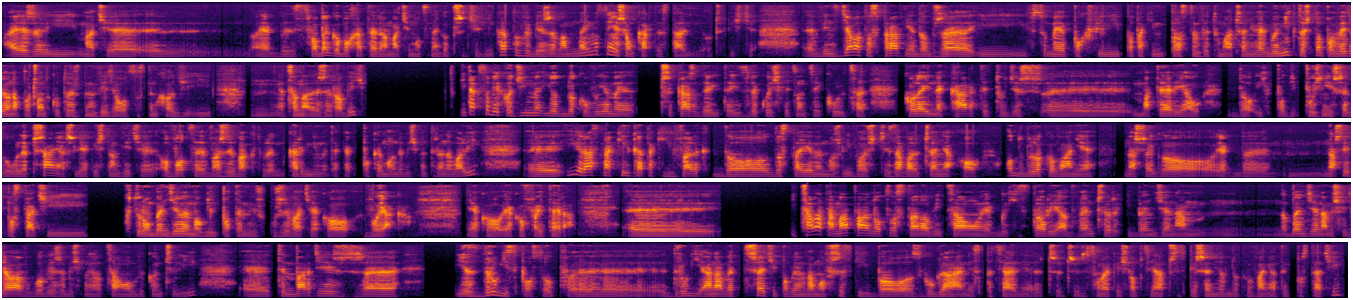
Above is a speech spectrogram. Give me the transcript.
A jeżeli macie y, no jakby słabego bohatera, macie mocnego przeciwnika, to wybierze Wam najmocniejszą kartę stali oczywiście. E, więc działa to sprawnie, dobrze i w sumie po chwili, po takim prostym wytłumaczeniu, jakby mi ktoś to powiedział na początku, to już bym wiedział o co z tym chodzi i mm, co należy robić. I tak sobie chodzimy i odblokowujemy przy każdej tej zwykłej świecącej kulce kolejne karty, tudzież y, materiał do ich późniejszego ulepszania, czyli jakieś tam, wiecie, owoce, warzywa, którym karmimy, tak jak Pokémony byśmy trenowali. Y, I raz na kilka takich walk do, dostajemy możliwość zawalczenia o odblokowanie naszego, jakby, mm, naszej postaci, którą będziemy mogli potem już używać jako wojaka, jako, jako fightera. Y, i cała ta mapa no to stanowi całą jakby historię, adventure i będzie nam, no będzie nam siedziała w głowie, żebyśmy ją całą wykończyli. E, tym bardziej, że jest drugi sposób, e, drugi, a nawet trzeci, powiem Wam o wszystkich, bo zgooglałem je specjalnie, czy, czy są jakieś opcje na przyspieszenie odblokowania tych postaci.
